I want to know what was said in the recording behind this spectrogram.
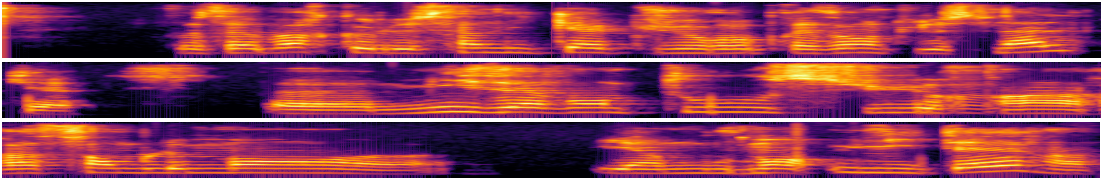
Il faut savoir que le syndicat que je représente, le SNALC, euh, mise avant tout sur un rassemblement et un mouvement unitaire.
